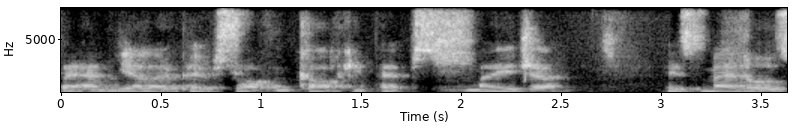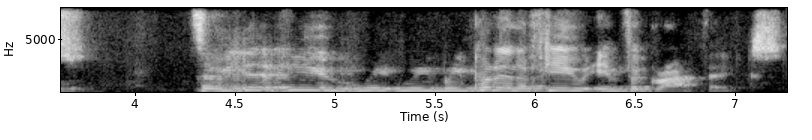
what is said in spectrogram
They had yellow pips rather than khaki pips. Major, his medals. So we did a few. We, we, we put in a few infographics.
